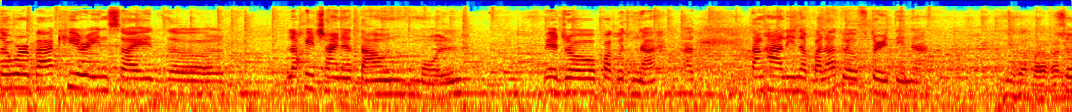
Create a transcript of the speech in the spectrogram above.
So we're back here inside the Lucky Chinatown Mall. Medyo pagod na at tanghali na pala, 12.30 na. So,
